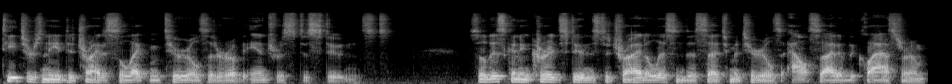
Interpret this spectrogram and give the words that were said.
teachers need to try to select materials that are of interest to students. So this can encourage students to try to listen to such materials outside of the classroom,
